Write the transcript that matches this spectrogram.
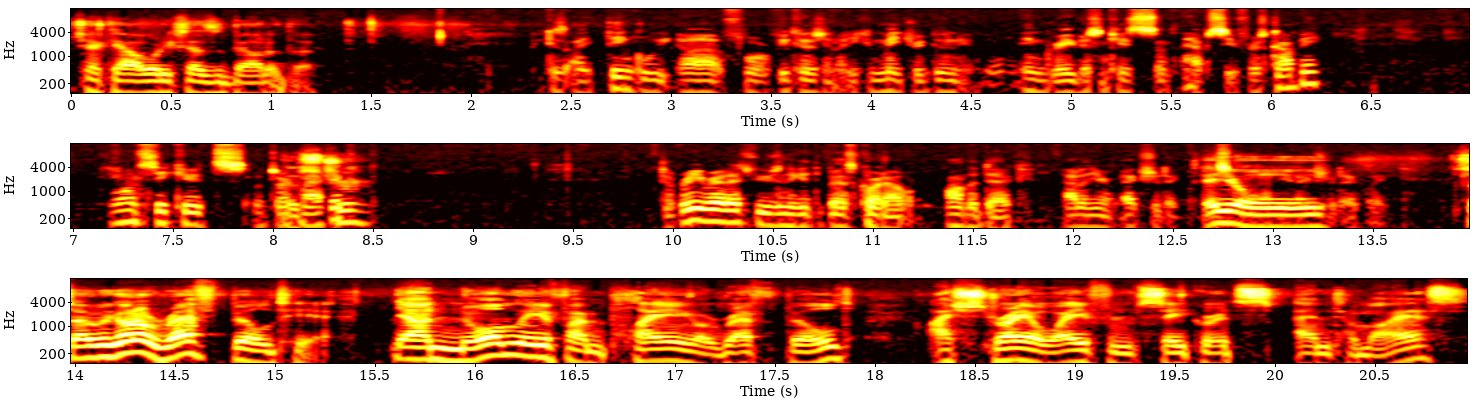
check out what he says about it though. because I think we uh for because you know you can make Dragoon engraved just in case something happens to your first copy. One Secrets of Dark That's Magic. true. Three red fusion to get the best card out on the deck out of your extra deck. best card your Ayo. extra deck, like, So we got a ref build here. Now, normally if I'm playing a ref build, I stray away from Secrets and Tamias.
